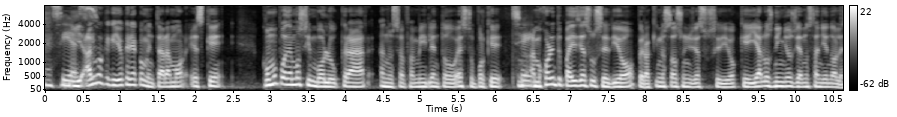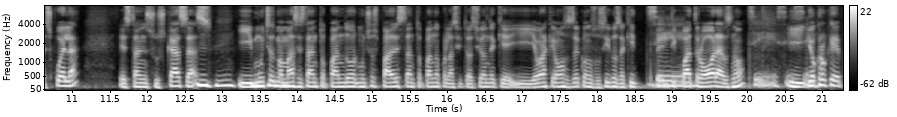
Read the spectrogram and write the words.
Así y algo que yo quería comentar, amor, es que ¿Cómo podemos involucrar a nuestra familia en todo esto? Porque a lo mejor en tu país ya sucedió, pero aquí en Estados Unidos ya sucedió, que ya los niños ya no están yendo a la escuela, están en sus casas y muchas mamás están topando, muchos padres están topando con la situación de que, ¿y ahora qué vamos a hacer con nuestros hijos aquí 24 horas, no? Sí, sí. Y yo creo que,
